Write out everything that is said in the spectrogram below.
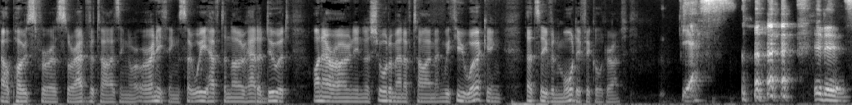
our posts for us or advertising or, or anything. So we have to know how to do it on our own in a short amount of time. And with you working, that's even more difficult, right? Yes, it is.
